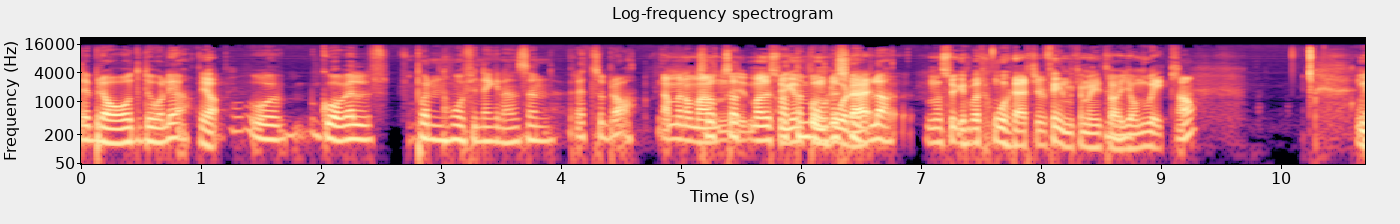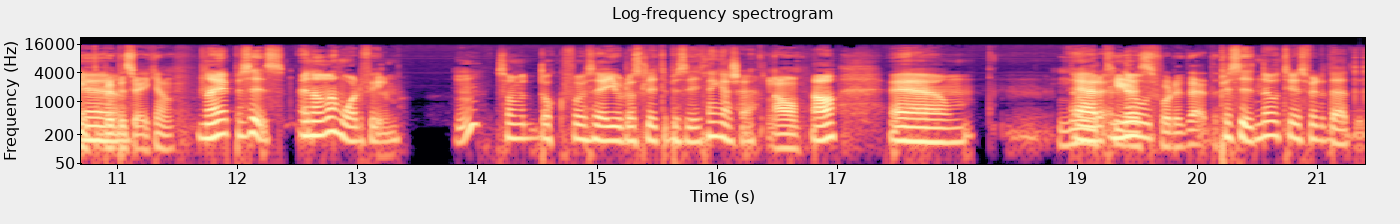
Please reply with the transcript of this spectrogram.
det bra och det dåliga. Ja. Och går väl på den hårfina gränsen rätt så bra. Ja, men om man, Trots att- man är att sugen på en hård, man är sugen på en hård actionfilm kan man ju ta Mm. John Wick. Ja. Och inte bli Eh. besviken. Nej, precis. En annan hård film. Mm. Som dock får säga gjorde oss lite besvikna kanske. Ja. Ja. Ehm, No Är Tears No- for the Dead. precis, No Tears for the Dead.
